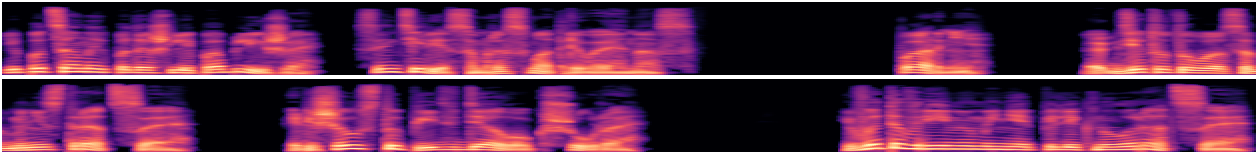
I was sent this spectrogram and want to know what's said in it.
и пацаны подошли поближе, с интересом рассматривая нас. «Парни, а где тут у вас администрация?» Решил вступить в диалог Шура. И в это время у меня пиликнула рация,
